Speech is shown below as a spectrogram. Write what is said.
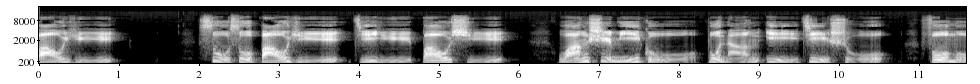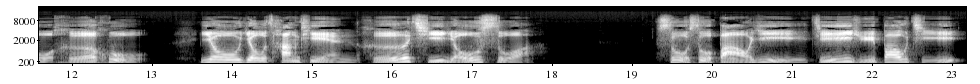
宝宇。肃肃宝宇，即于包许。王室迷谷，不能易计数。父母何户？悠悠苍天，何其有所！肃肃宝义，集于包集。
